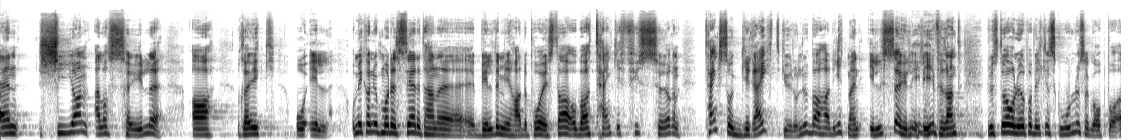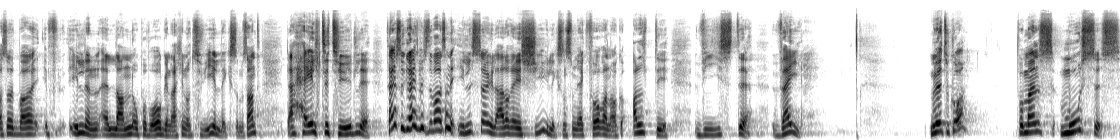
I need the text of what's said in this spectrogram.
enn skyene eller søyler av røyk og ild. Og Vi kan jo på en måte se dette her bildet vi hadde på i stad, og bare tenke fy søren, tenk så greit, Gud, om du bare hadde gitt meg en ildsøyle i livet. sant? Du står og lurer på hvilken skole du skal gå på. altså bare Ilden lander oppå vågen. Det er ikke noe tvil. liksom, sant? Det er helt tydelig. Tenk så greit hvis det var en sånn ildsøyle eller ei sky liksom, som gikk foran og alltid viste vei. Men vet du hva? For mens Moses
